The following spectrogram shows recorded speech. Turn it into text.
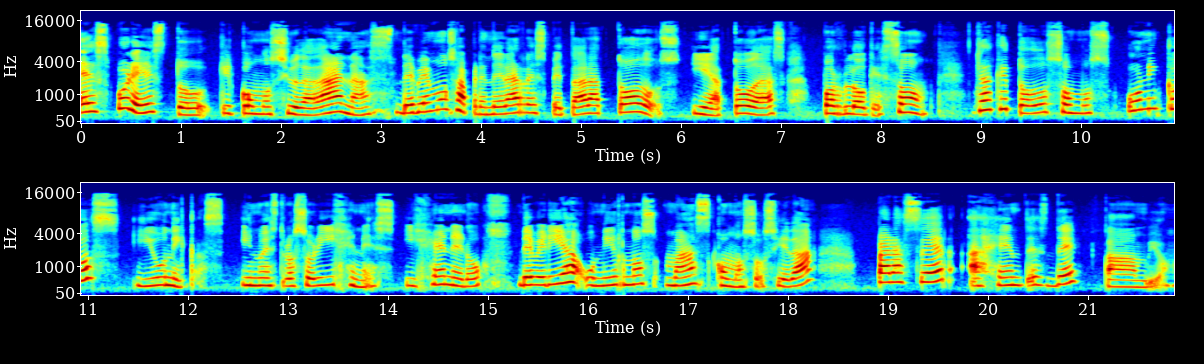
Es por esto que como ciudadanas debemos aprender a respetar a todos y a todas por lo que son, ya que todos somos únicos y únicas y nuestros orígenes y género debería unirnos más como sociedad para ser agentes de cambio.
